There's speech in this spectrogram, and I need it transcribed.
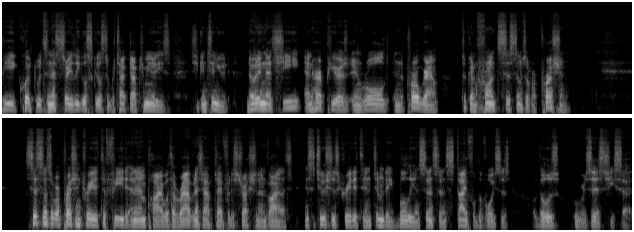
be equipped with the necessary legal skills to protect our communities, she continued, noting that she and her peers enrolled in the program to confront systems of oppression. Systems of oppression created to feed an empire with a ravenous appetite for destruction and violence. Institutions created to intimidate, bully, and censor and stifle the voices of those who resist, she said.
